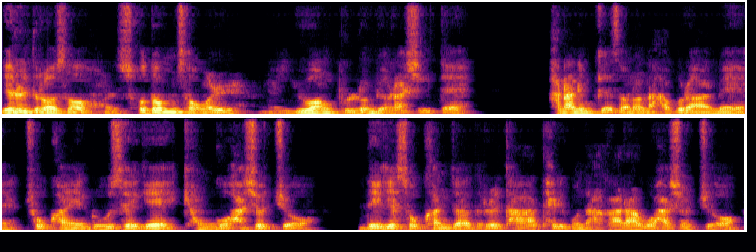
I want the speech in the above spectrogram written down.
예를 들어서 소돔성을 유황불로 멸하실 때 하나님께서는 아브라함의 조카인 롯에게 경고하셨죠. 내게 속한 자들을 다 데리고 나가라고 하셨죠.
